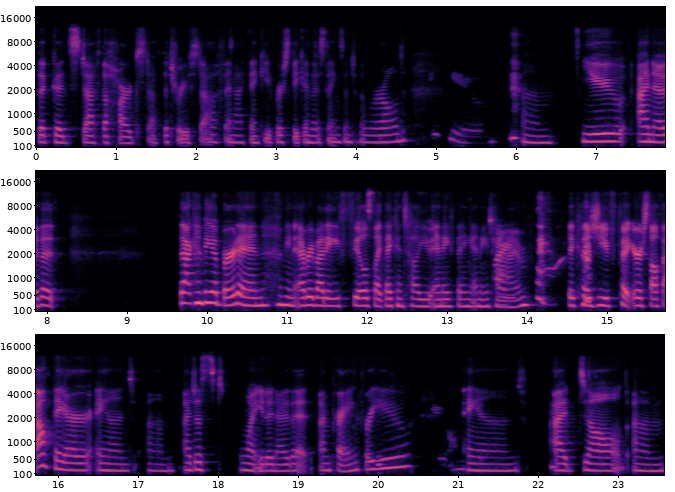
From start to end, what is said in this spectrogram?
the good stuff, the hard stuff, the true stuff. And I thank you for speaking those things into the world. Thank you. Um, you, I know that that can be a burden. I mean, everybody feels like they can tell you anything anytime right. because you've put yourself out there. And um, I just want you to know that I'm praying for you. And I don't, um,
